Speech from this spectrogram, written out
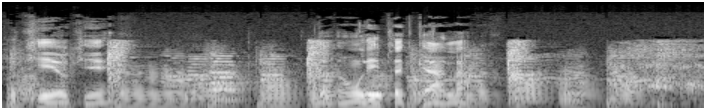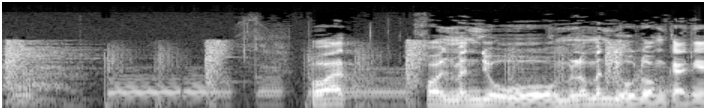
โอเค โอเค เดี๋ยวต้องรีบจัดการละเพราะว่า คนมันอยู่แล้วมันอยู่รวมกันไง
